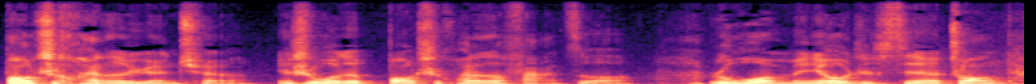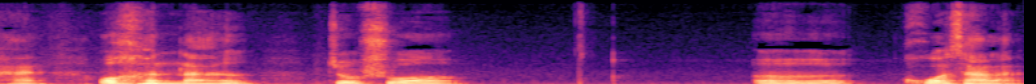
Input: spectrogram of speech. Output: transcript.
保持快乐的源泉，也是我的保持快乐的法则。如果没有这些状态，我很难就说。呃，活下来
